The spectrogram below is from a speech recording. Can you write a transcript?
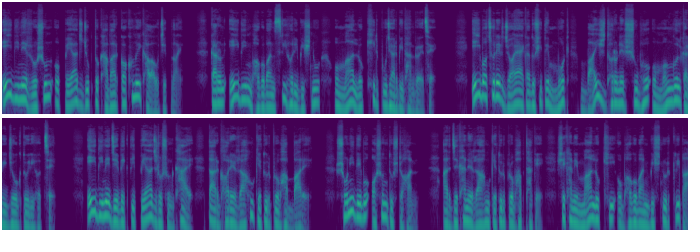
এই দিনে রসুন ও পেঁয়াজযুক্ত খাবার কখনোই খাওয়া উচিত নয়, কারণ এই দিন ভগবান শ্রীহরি বিষ্ণু ও মা লক্ষ্মীর পূজার বিধান রয়েছে। এই বছরের জয়া একাদশীতে মোট ২২ ধরনের শুভ ও মঙ্গলকারী যোগ তৈরি হচ্ছে। এই দিনে যে ব্যক্তি পেঁয়াজ রসুন খায়, তার ঘরের রাহু কেতুর প্রভাব বাড়ে। শনিদেবও অসন্তুষ্ট হন, আর যেখানে রাহু কেতুর প্রভাব থাকে, সেখানে মা লক্ষ্মী ও ভগবান বিষ্ণুর কৃপা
